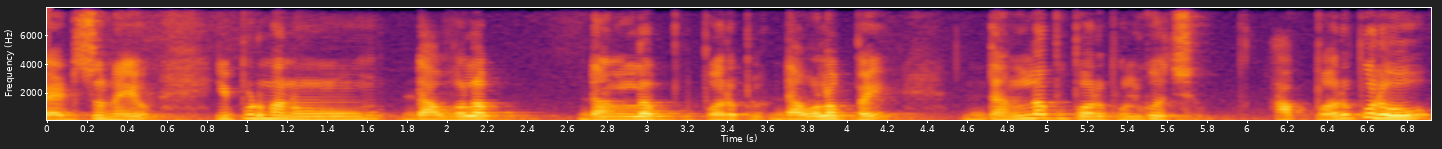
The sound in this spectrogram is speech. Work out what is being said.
బెడ్స్ ఉన్నాయో ఇప్పుడు మనం డెవలప్ డన్లప్ పరుపులు డెవలప్ అయి డన్లప్ పరుపులకు వచ్చాం. ఆ పరుపులు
